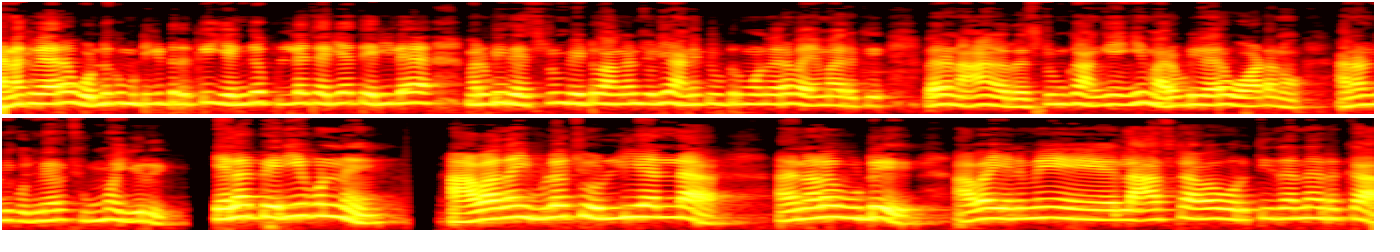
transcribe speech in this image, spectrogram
எனக்கு வேற ஒன்றுக்கு முட்டிக்கிட்டு இருக்கு. எங்க பிள்ளை சரியா தெரியல. மறுபடியும் ரெஸ்ட் ரூம் போயிட்டு வாங்கன்னு சொல்லி அனுப்பி விட்டுருமோன்னு வேற பயமா இருக்கு. வேற நான் ரெஸ்ட் ரூமுக்கு அங்கேயும் இங்கேயும் மறுபடியும் வேற ஓடணும். அதனால் நீ கொஞ்ச நேரம் சும்மா இரு. எல்லாம் பெரிய பொண்ணு. அவ தான் இவ்வளோ சொல்லியல்ல. அதனால விடு. அவ இனிமே லாஸ்ட் அவ ஒருத்தி தானே இருக்கா.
